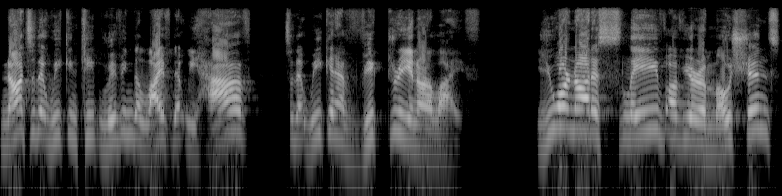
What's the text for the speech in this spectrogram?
not so that we can keep living the life that we have, so that we can have victory in our life. You are not a slave of your emotions.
